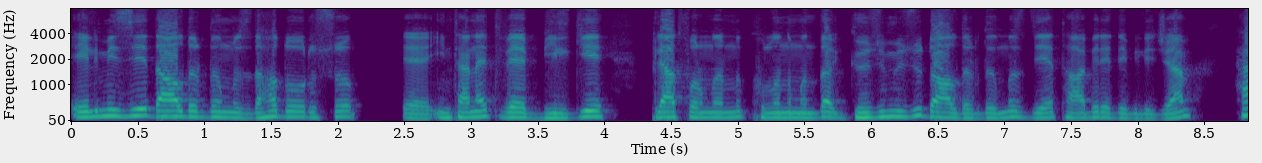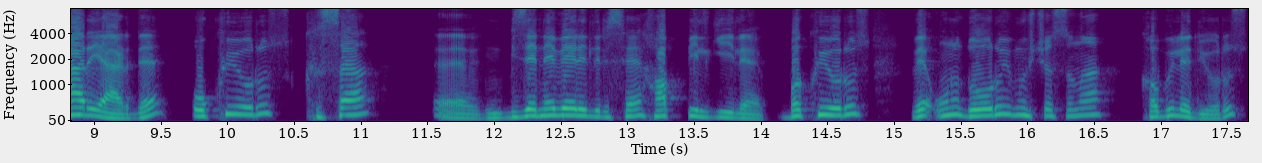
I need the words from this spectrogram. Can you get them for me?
elimizi daldırdığımız daha doğrusu e, internet ve bilgi platformlarının kullanımında gözümüzü daldırdığımız diye tabir edebileceğim. Her yerde okuyoruz kısa e, bize ne verilirse hap bilgiyle bakıyoruz ve onu doğruymuşçasına kabul ediyoruz.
